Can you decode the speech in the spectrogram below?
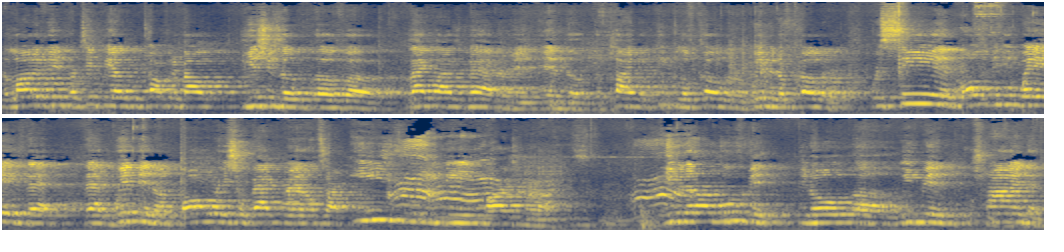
A lot of it, particularly as we're talking about the issues of, of uh, Black Lives Matter and, and the, the, plight of people of color, women of color, we're seeing all many ways that, that women of all racial backgrounds are easily being marginalized. Even in our movement, you know, uh, we've been trying to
